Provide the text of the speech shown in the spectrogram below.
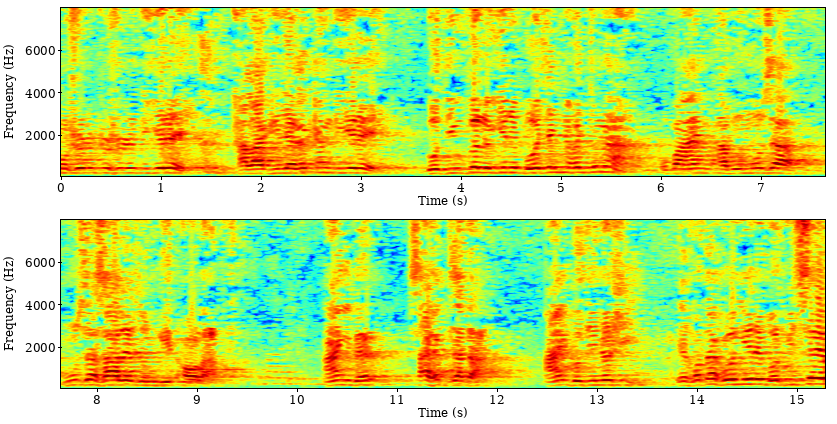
মশরি টসরি দিয়ে রে, খালা গিলে কান দিয়ে রে, গদি উগে লইয়ে রে বই হয়তো না? ও বা আইন আবু মুসা মুসা সালে জঙ্গির অলাদ আইবের সাহেব জাদা আই গদিনসি এ কথা কইয়ে রে বরবিশ্বায়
